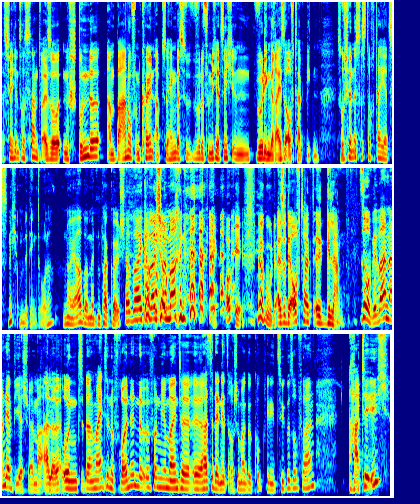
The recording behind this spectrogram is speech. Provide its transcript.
Das finde ich interessant. Also eine Stunde am Bahnhof in Köln abzuhängen, das würde für mich jetzt nicht einen würdigen Reiseauftakt bieten. So schön ist es doch da jetzt nicht unbedingt, oder? Naja, aber mit ein paar Kölsch dabei kann man schon machen. okay, okay. Na gut, also der Auftakt äh, gelang. So, wir waren an der Bierschwemme alle und dann meinte eine Freundin äh, von mir, meinte, äh, hast du denn jetzt auch schon mal geguckt, wie die Züge so fahren? Hatte ich,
